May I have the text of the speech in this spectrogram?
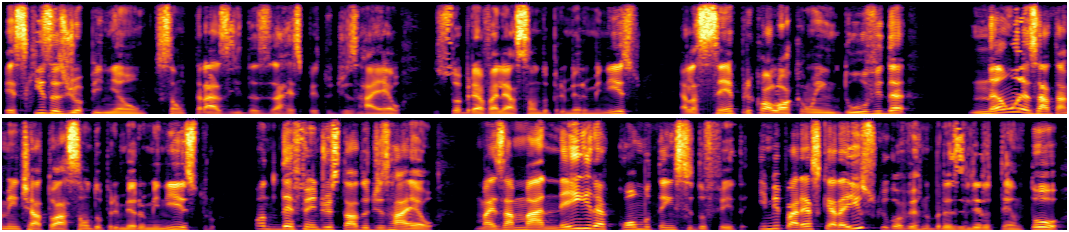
pesquisas de opinião que são trazidas a respeito de Israel e sobre a avaliação do primeiro-ministro, elas sempre colocam em dúvida não exatamente a atuação do primeiro-ministro quando defende o Estado de Israel, mas a maneira como tem sido feita. E me parece que era isso que o governo brasileiro tentou,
